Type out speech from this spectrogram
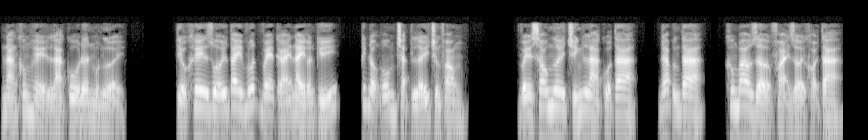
nàng không hề là cô đơn một người. Tiểu khê duỗi tay vướt ve cái này ấn ký, kích động ôm chặt lấy trường phong. Về sau ngươi chính là của ta, đáp ứng ta, không bao giờ phải rời khỏi ta.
